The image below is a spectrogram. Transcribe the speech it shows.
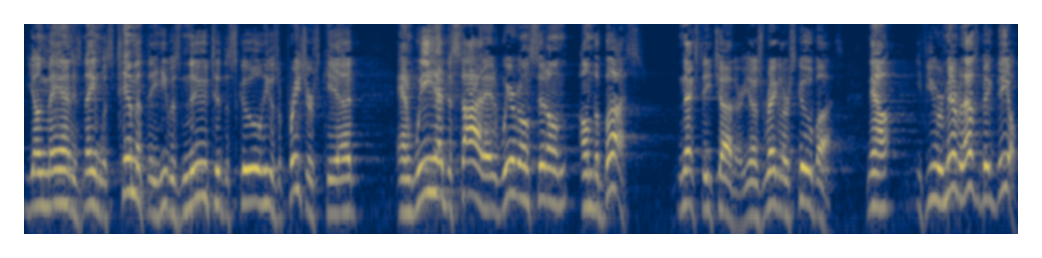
young man. His name was Timothy. He was new to the school. He was a preacher's kid. And we had decided we were going to sit on, on the bus next to each other. You know, it's regular school bus. Now, if you remember, that's a big deal.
